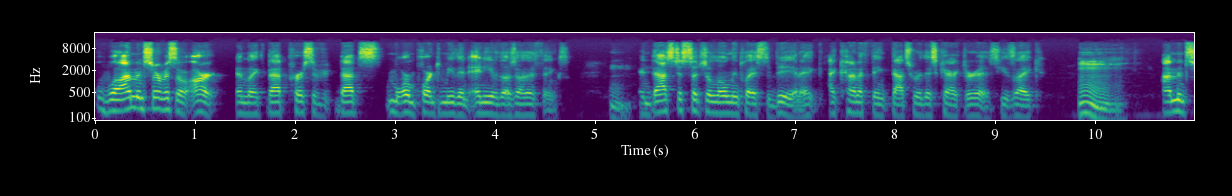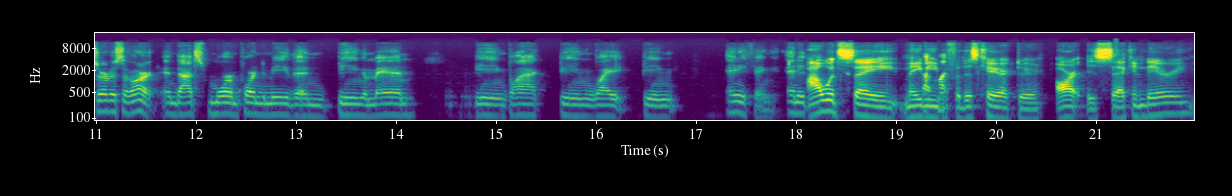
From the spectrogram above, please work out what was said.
well, I'm in service of art, and like that person, that's more important to me than any of those other things. Mm. And that's just such a lonely place to be. And I, I kind of think that's where this character is. He's like, mm. I'm in service of art, and that's more important to me than being a man, being black, being white, being anything. And it, I would say maybe even for this character, art is secondary,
